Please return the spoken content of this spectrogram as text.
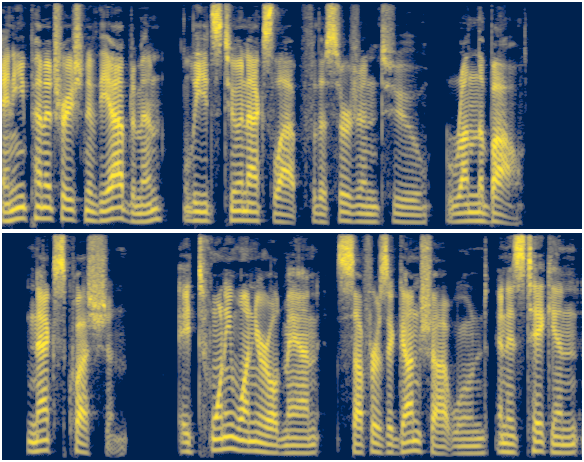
Any penetration of the abdomen leads to an ex lap for the surgeon to run the bowel. Next question. A 21 year old man suffers a gunshot wound and is taken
